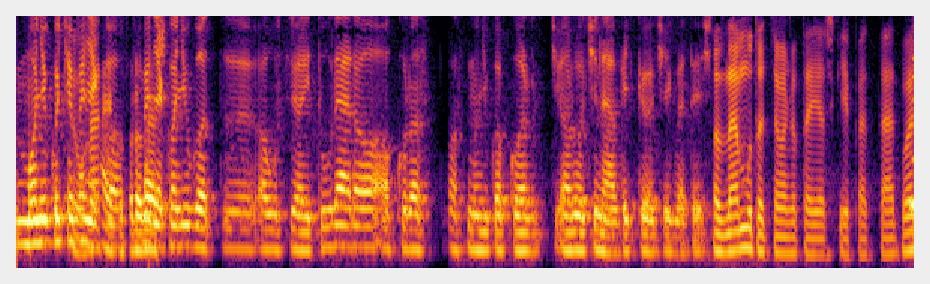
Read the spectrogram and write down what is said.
Mondjuk, hogyha Jó, megyek, hát a, megyek a nyugat-ausztriai túrára, akkor azt, azt mondjuk akkor arról csinálok egy költségvetést. Az nem mutatja meg a teljes képet. Tehát vagy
